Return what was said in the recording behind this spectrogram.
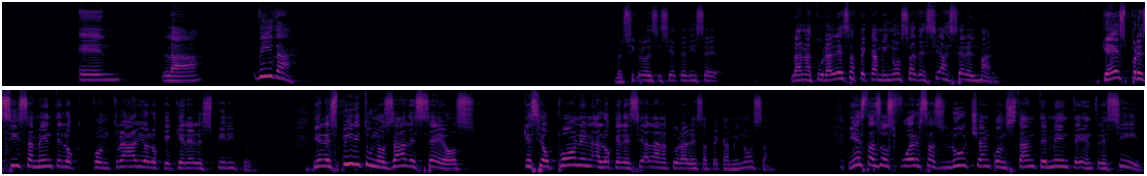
en la vida. Versículo 17 dice, la naturaleza pecaminosa desea hacer el mal, que es precisamente lo contrario a lo que quiere el Espíritu. Y el Espíritu nos da deseos que se oponen a lo que desea la naturaleza pecaminosa. Y estas dos fuerzas luchan constantemente entre sí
